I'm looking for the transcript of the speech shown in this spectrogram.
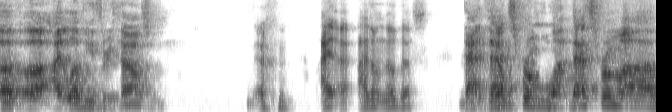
of uh, "I Love You 3000." I I- I don't know this. That Tell that's me. from one. That's from uh,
